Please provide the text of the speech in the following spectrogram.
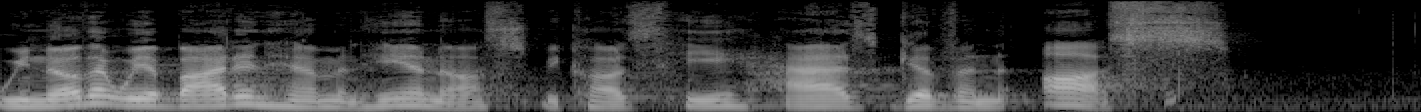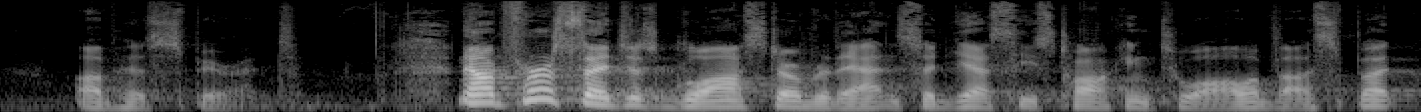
we know that we abide in him and he in us because he has given us of his spirit. Now, at first, I just glossed over that and said, yes, he's talking to all of us. But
